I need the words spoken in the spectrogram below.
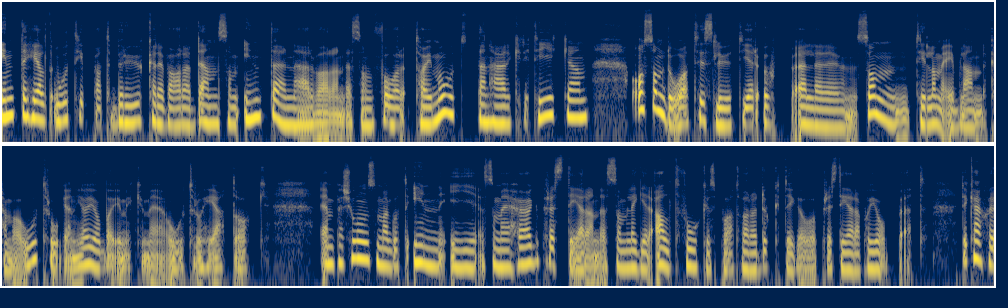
Inte helt otippat brukar det vara den som inte är närvarande som får ta emot den här kritiken och som då till slut ger upp eller eh, som till och med ibland kan vara otrogen. Jag jobbar ju mycket med otrohet och en person som har gått in i, som är högpresterande, som lägger allt fokus på att vara duktig och prestera på jobbet. Det kanske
